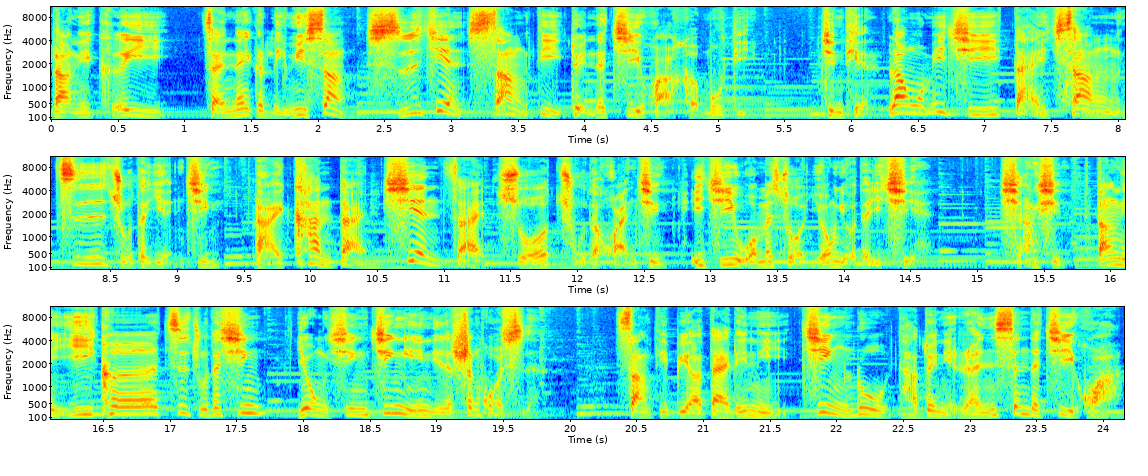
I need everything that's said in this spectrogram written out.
让你可以在那个领域上实践上帝对你的计划和目的。今天，让我们一起戴上知足的眼镜来看待现在所处的环境以及我们所拥有的一切。相信，当你一颗知足的心，用心经营你的生活时，上帝必要带领你进入他对你人生的计划，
